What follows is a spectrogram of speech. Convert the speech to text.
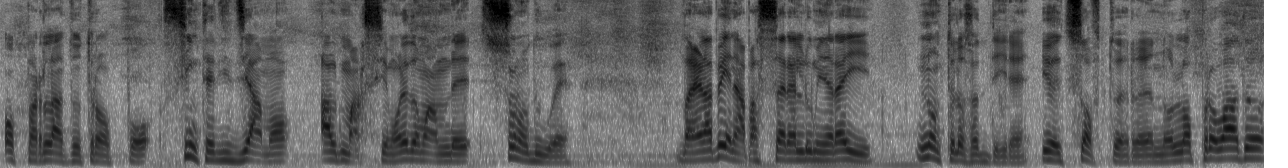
ho parlato troppo, sintetizziamo al massimo, le domande sono due. Vale la pena passare a Luminar AI? Non te lo so dire, io il software non l'ho provato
